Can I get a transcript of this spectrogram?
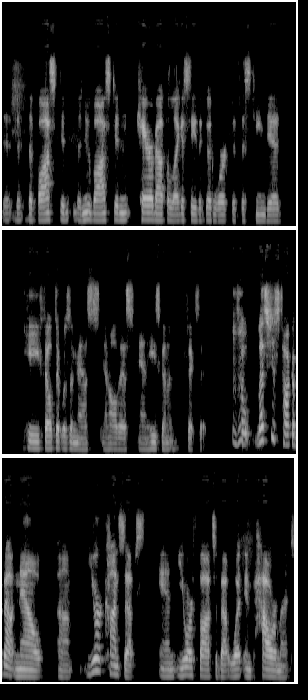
the, the, the boss didn't the new boss didn't care about the legacy the good work that this team did he felt it was a mess and all this and he's going to fix it mm-hmm. so let's just talk about now um, your concepts and your thoughts about what empowerment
